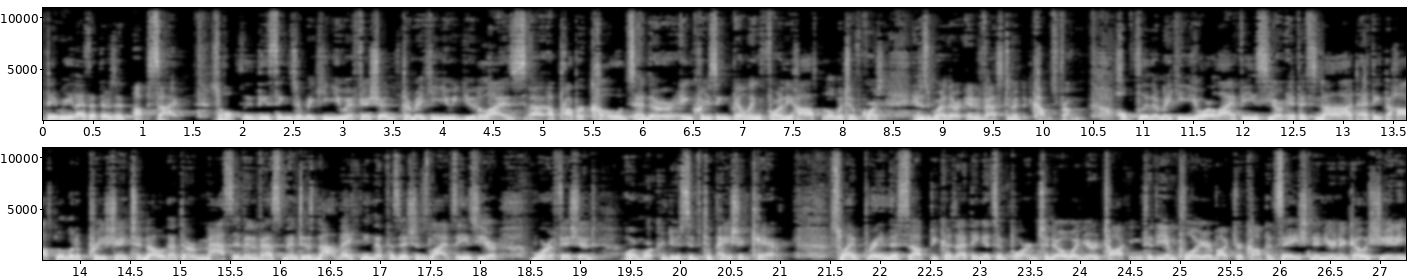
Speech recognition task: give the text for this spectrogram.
They realize that there's an upside. So hopefully these things are making you efficient. They're making you utilize uh, proper codes and they're increasing billing for the hospital, which of course is where their investment comes from. Hopefully they're making your life easier. If it's not, I think the hospital would appreciate to know that their massive investment is not making the physicians' lives easier, more efficient, or more conducive to patient care. So I bring this up because I think it's important to know when you're talking to the employer about your compensation and you're negotiating,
